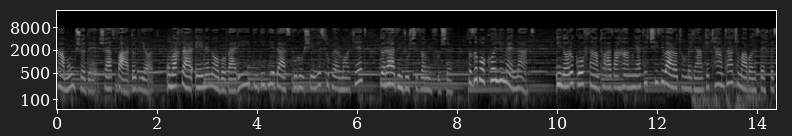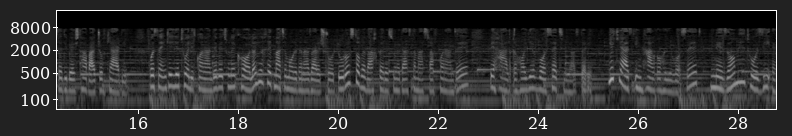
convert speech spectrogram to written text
تموم شده شاید فردا بیاد. اون وقت در عین ناباوری دیدید یه دست فروش یه سوپرمارکت داره از اینجور چیزا میفروشه. تازه با کلی منت. اینا رو گفتم تا از اهمیت چیزی براتون بگم که کمتر تو مباحث اقتصادی بهش توجه کردیم. واسه اینکه یه تولید کننده بتونه کالا یا خدمت مورد نظرش رو درست و به وقت برسونه دست مصرف کننده به حلقه های واسط نیاز داریم. یکی از این حلقه های واسط نظام توزیعه.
